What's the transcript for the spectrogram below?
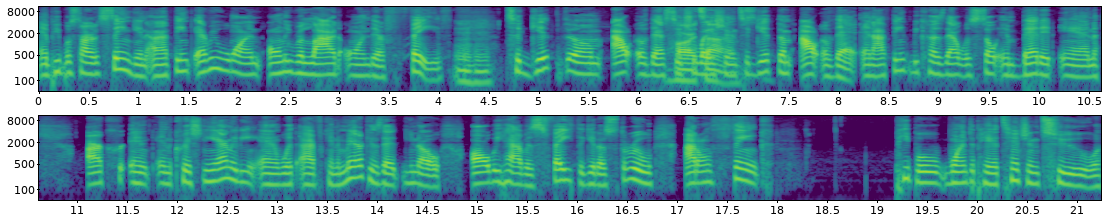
and people started singing and I think everyone only relied on their faith hmm to get them out of that situation, to get them out of that. And I think because that was so embedded in our in, in Christianity and with African Americans that you know all we have is faith to get us through. I don't think people wanted to pay attention to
